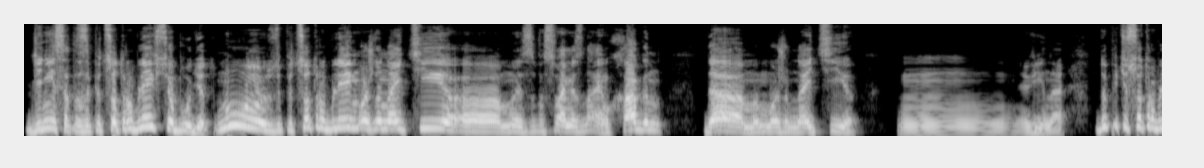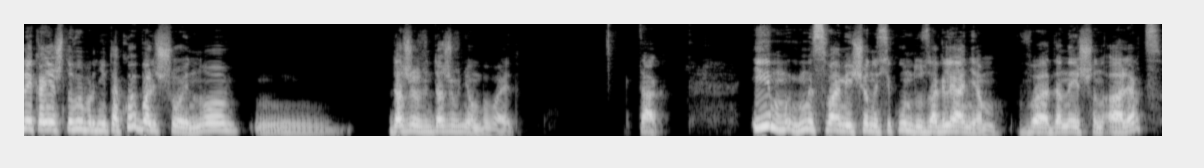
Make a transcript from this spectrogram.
Денис, это за 500 рублей все будет? Ну, за 500 рублей можно найти, э, мы с вами знаем, Хаген, да, мы можем найти вина. До 500 рублей, конечно, выбор не такой большой, но даже, даже в нем бывает. Так, и мы с вами еще на секунду заглянем в Donation Alerts.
